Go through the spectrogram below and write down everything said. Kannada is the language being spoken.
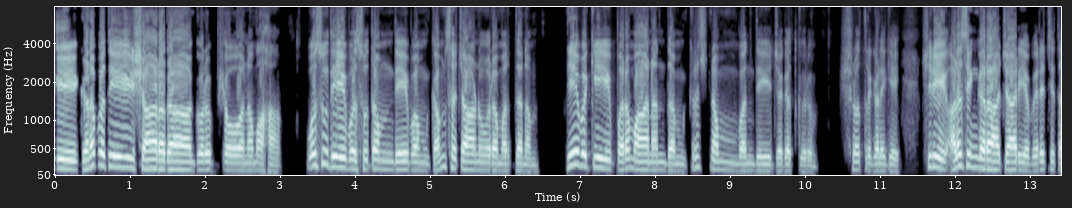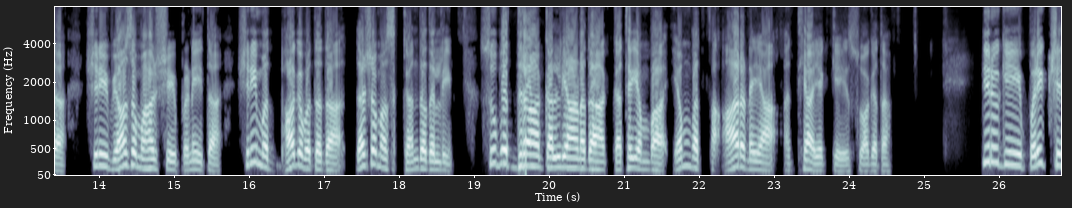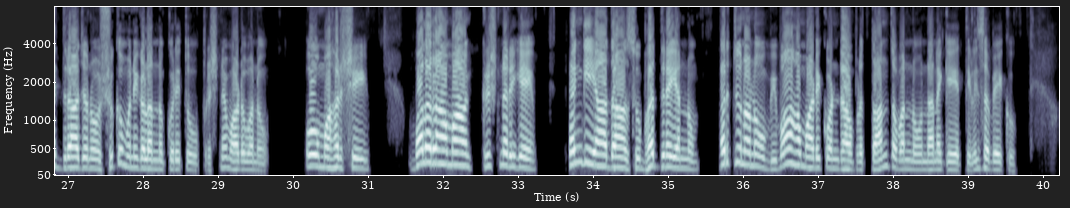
ಶ್ರೀ ಗಣಪತಿ ಶಾರದಾ ಗುರುಭ್ಯೋ ನಮಃ. ವಸುದೇವ ಸುತಂ ದೇವಂ ಕಂಸಚಾಣೂರ ಮರ್ದನಂ ದೇವಕಿ ಪರಮಾನಂದಂ ಕೃಷ್ಣಂ ವಂದೇ ಜಗದ್ಗುರು. ಶ್ರೋತೃಗಳಿಗೆ ಶ್ರೀ ಅಳಸಿಂಗರಾಚಾರ್ಯ ವಿರಚಿತ ಶ್ರೀ ವ್ಯಾಸ ಮಹರ್ಷಿ ಪ್ರಣೀತ ಶ್ರೀಮದ್ ಭಾಗವತದ ದಶಮ ಸ್ಕಂದದಲ್ಲಿ ಸುಭದ್ರಾ ಕಲ್ಯಾಣದ ಕಥೆಯೆಂಬ ಎಂಬತ್ತ ಆರನೆಯ ಅಧ್ಯಾಯಕ್ಕೆ ಸ್ವಾಗತ. ತಿರುಗಿ ಪರೀಕ್ಷಿದ್ರಾಜನು ಶುಕಮುನಿಗಳನ್ನು ಕುರಿತು ಪ್ರಶ್ನೆ ಮಾಡುವನು. ಓ ಮಹರ್ಷಿ, ಬಲರಾಮ ಕೃಷ್ಣರಿಗೆ ತಂಗಿಯಾದ ಸುಭದ್ರೆಯನ್ನು ಅರ್ಜುನನು ವಿವಾಹ ಮಾಡಿಕೊಂಡ ವೃತ್ತಾಂತವನ್ನು ನನಗೆ ತಿಳಿಸಬೇಕು.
